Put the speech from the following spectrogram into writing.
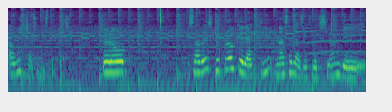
aguichas en este caso. Pero ¿Sabes? Yo creo que de aquí nace la reflexión de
